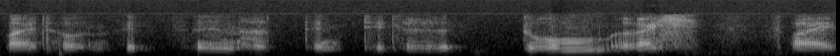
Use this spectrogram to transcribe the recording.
2017 hat den Titel Drum rechts 2-3.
